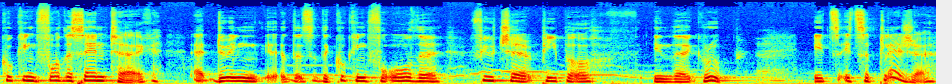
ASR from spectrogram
cooking for the center, uh, doing uh, the cooking for all the future people in the group. It's, it's a pleasure,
